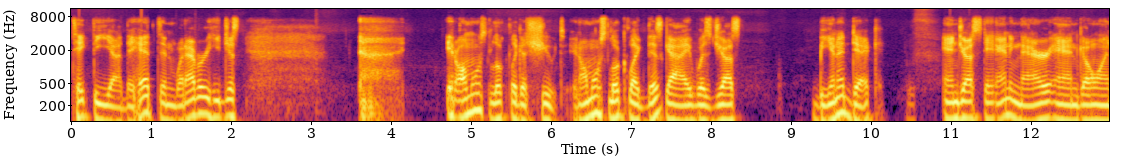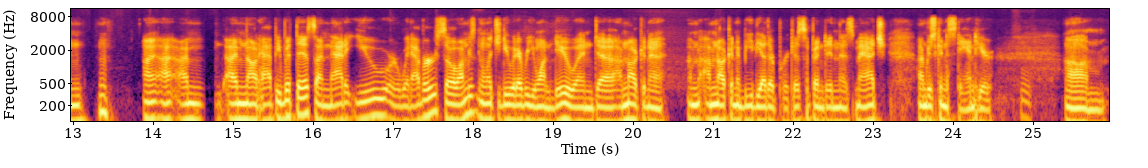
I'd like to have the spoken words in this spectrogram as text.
take the uh, the hit and whatever he just it almost looked like a shoot it almost looked like this guy was just being a dick and just standing there and going hmm, I, I, I'm I'm not happy with this. I'm mad at you or whatever. So I'm just gonna let you do whatever you want to do, and uh, I'm not gonna I'm I'm not gonna be the other participant in this match. I'm just gonna stand here. Um,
